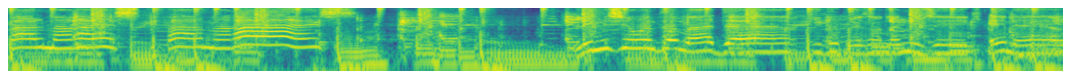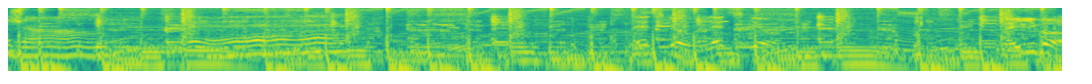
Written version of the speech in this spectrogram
Palmarès, palmarès. L'émission hebdomadaire qui vous présente la musique émergente. Yeah. Let's go, let's go. Ça y va.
